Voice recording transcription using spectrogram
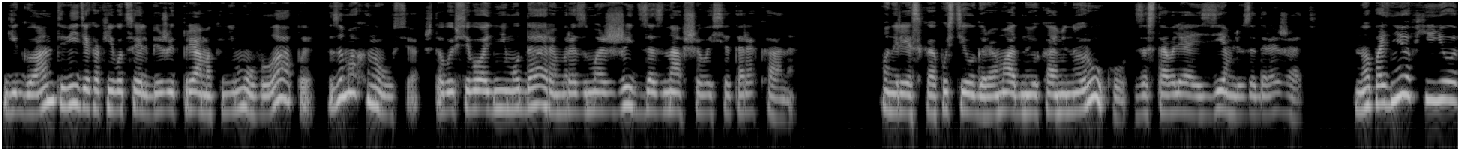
Гигант, видя, как его цель бежит прямо к нему в лапы, замахнулся, чтобы всего одним ударом размозжить зазнавшегося таракана. Он резко опустил громадную каменную руку, заставляя землю задрожать но, подняв ее,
